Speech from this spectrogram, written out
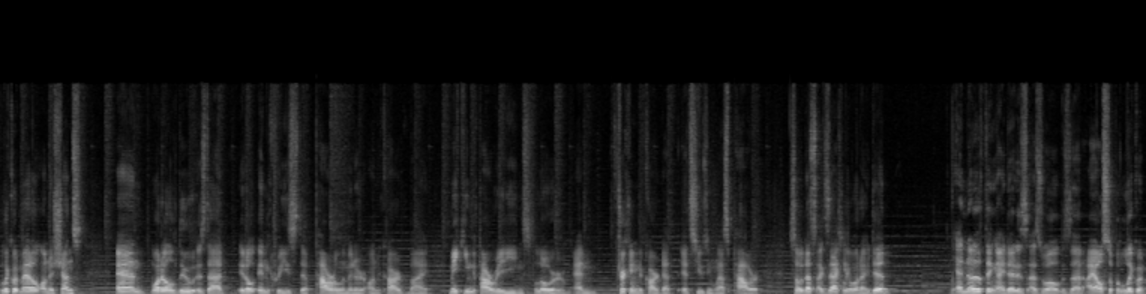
liquid metal on the shunts, and what it'll do is that it'll increase the power limiter on the card by making the power readings lower and tricking the card that it's using less power. So that's exactly what I did. Another thing I did is as well is that I also put liquid,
